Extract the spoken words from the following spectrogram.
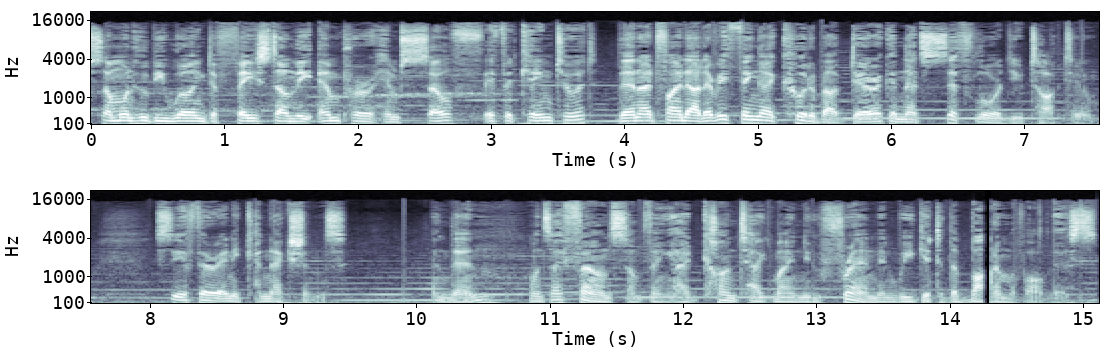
Someone who'd be willing to face down the Emperor himself, if it came to it. Then I'd find out everything I could about Darok and that Sith Lord you talked to. See if there are any connections. And then, once I found something, I'd contact my new friend and we'd get to the bottom of all this.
